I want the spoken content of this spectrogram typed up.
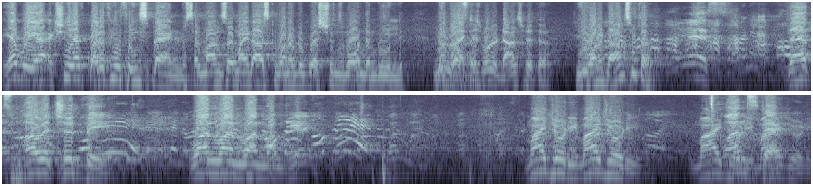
Yeah, we actually have quite a few things planned. Salman sir might ask one or two questions more and then we'll... No, no, I just want to dance with her. You want to dance with her? yes. That's how it should be. One, one, one, one. My Jodi, my Jodi. My One step. my duty.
